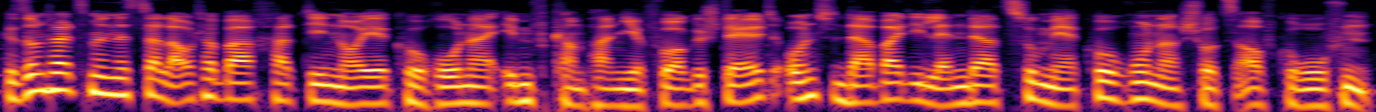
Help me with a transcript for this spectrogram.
Gesundheitsminister Lauterbach hat die neue Corona-Impfkampagne vorgestellt und dabei die Länder zu mehr Corona-Schutz aufgerufen.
